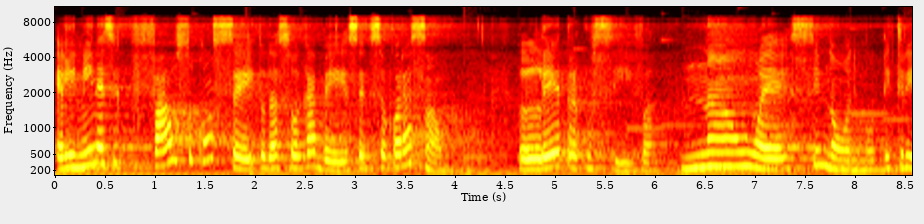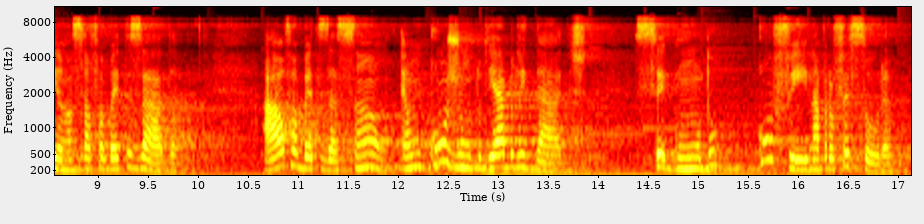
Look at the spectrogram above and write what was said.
elimine esse falso conceito da sua cabeça e do seu coração. Letra cursiva não é sinônimo de criança alfabetizada. A alfabetização é um conjunto de habilidades. Segundo, confie na professora.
